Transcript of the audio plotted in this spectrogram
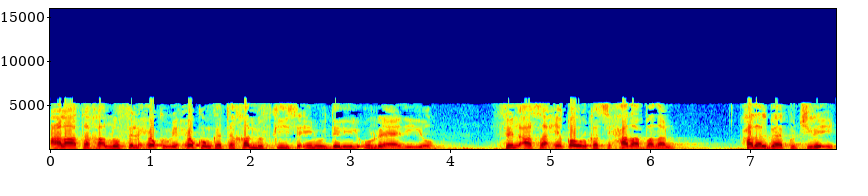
Calaa takhalufi lxukmi xukunka takhallufkiisa inuu daliil u raadiyo fil asaxi qowlka sixada badan hadal baa ku jire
